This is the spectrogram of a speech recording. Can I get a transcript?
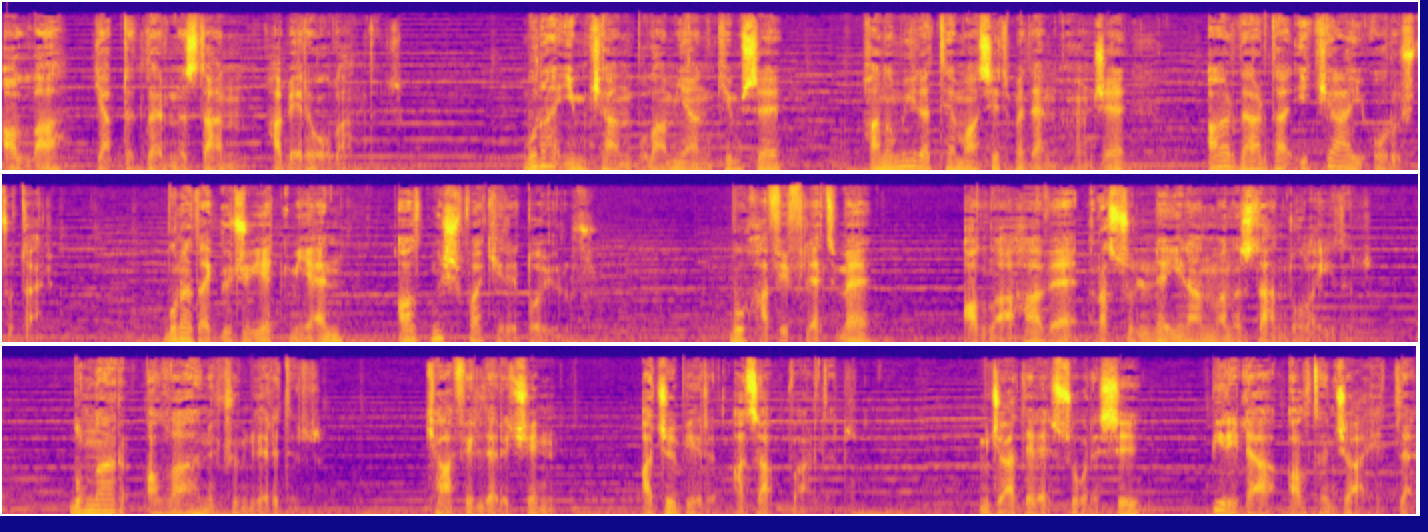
Allah yaptıklarınızdan haberi olandır. Buna imkan bulamayan kimse hanımıyla temas etmeden önce ard arda iki ay oruç tutar. Buna da gücü yetmeyen 60 fakiri doyurur. Bu hafifletme Allah'a ve Resulüne inanmanızdan dolayıdır. Bunlar Allah'ın hükümleridir. Kafirler için acı bir azap vardır. Mücadele Suresi 1 ila 6. ayetler.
